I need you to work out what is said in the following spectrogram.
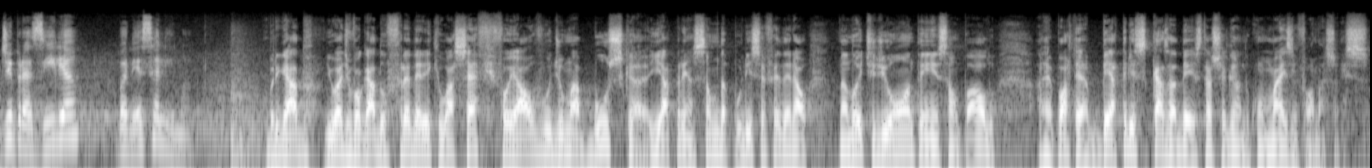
De Brasília, Vanessa Lima. Obrigado. E o advogado Frederic Wassef foi alvo de uma busca e apreensão da Polícia Federal na noite de ontem em São Paulo. A repórter Beatriz Casadei está chegando com mais informações.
